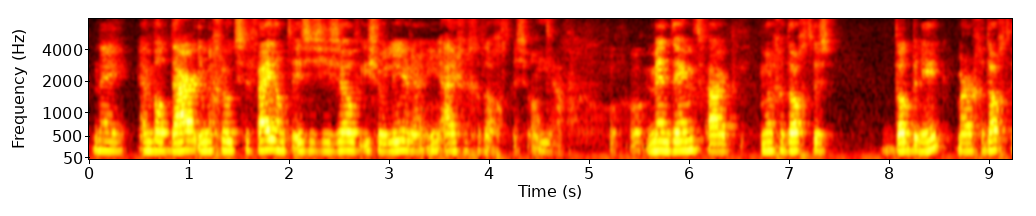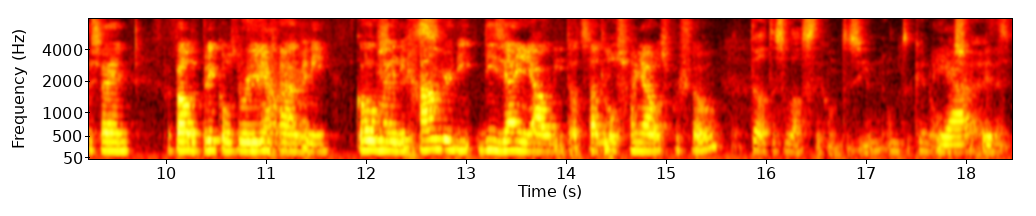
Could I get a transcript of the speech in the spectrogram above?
Nee. En wat daarin de grootste vijand is, is jezelf isoleren in je eigen gedachten. Want Ja. men denkt vaak, mijn gedachten, dat ben ik. Maar gedachten zijn bepaalde prikkels door je Ja. lichaam. En die komen en die gaan weer, die, die zijn jou niet. Dat staat los van jou als persoon. Dat is lastig om te zien. Om te kunnen Ja, onderscheiden. het-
